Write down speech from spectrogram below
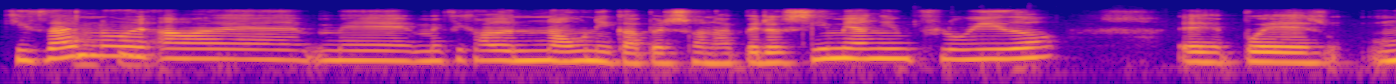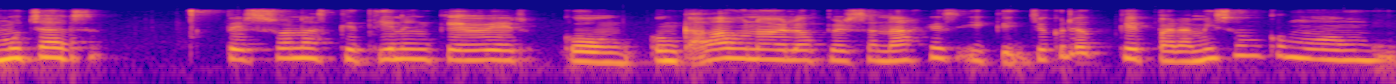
Quizás no eh, me, me, he fijado en una única persona, pero sí me han influido eh, pues muchas personas que tienen que ver con, cada uno de los personajes y que yo creo que para mí son como,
